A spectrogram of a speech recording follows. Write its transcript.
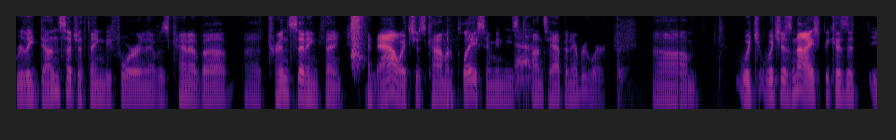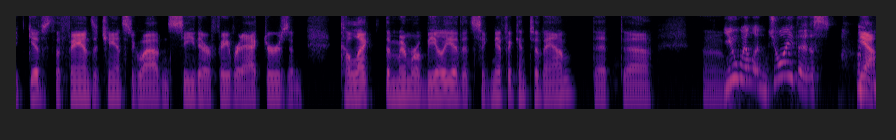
really done such a thing before, and it was kind of a, a trend-setting thing. And now it's just commonplace. I mean, these Yeah. cons happen everywhere, um, which which is nice because it it gives the fans a chance to go out and see their favorite actors and collect the memorabilia that's significant to them. That uh, um, You will enjoy this. yeah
